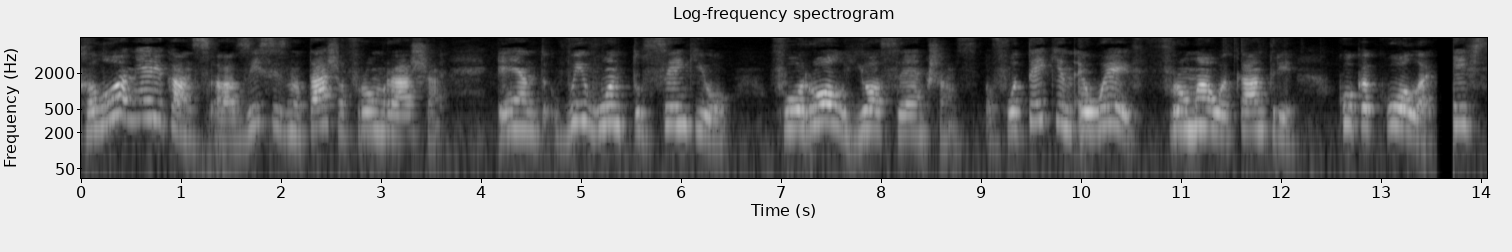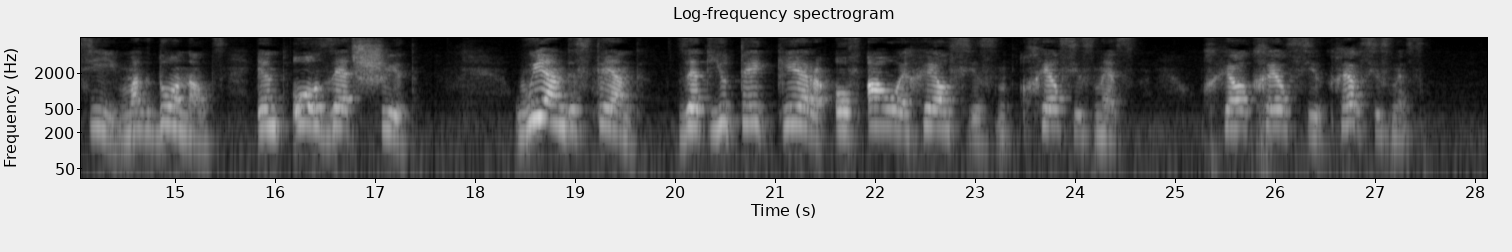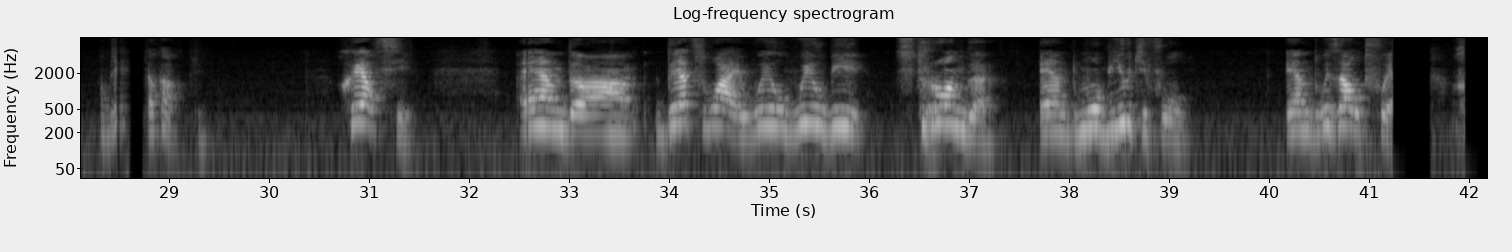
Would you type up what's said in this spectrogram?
Hello, Americans. Uh, this is Natasha from Russia, and we want to thank you for all your sanctions, for taking away from our country Coca Cola, KFC, McDonald's, and all that shit. We understand that you take care of our healthiness, healthiness, health, healthy, healthiness. А, блядь, а как, блядь? Healthy. And uh, that's why we'll, will be stronger and more beautiful and without fat.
